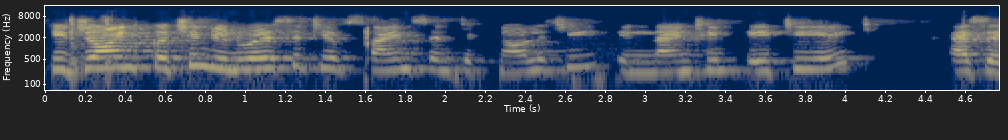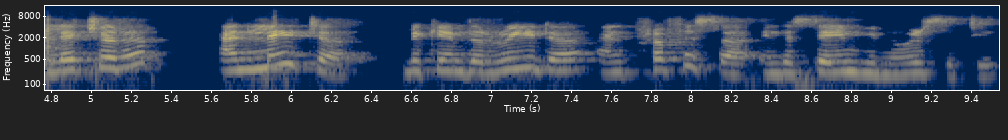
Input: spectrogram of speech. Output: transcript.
He joined Cochin University of Science and Technology in 1988 as a lecturer and later became the reader and professor in the same university.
